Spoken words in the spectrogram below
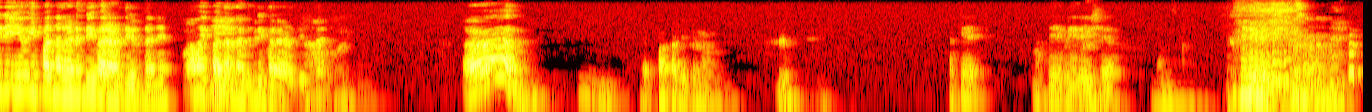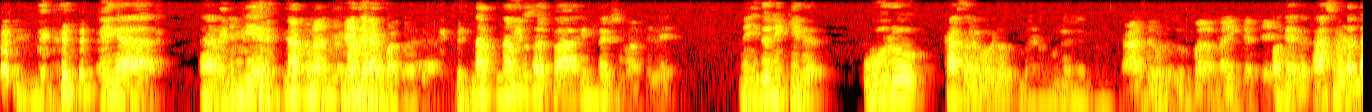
ಇದು ಇವ್ ಇಪ್ಪತ್ನಾಲ್ಕು ಗಂಟೆ ಫ್ರೀ ಫೈರ್ ಆಡ್ತಿರ್ತಾನೆ. ಅವ ಇಪ್ಪತ್ನಾಲ್ಕು ಗಂಟೆ ಫ್ರೀ ಫೈರ್ ಆಡ್ತಿರ್ತಾನೆ. ಆ, ಎಪ್ಪ ಕಲಿಕೊಂಡು ಓಕೆ ಮತ್ತೆ ಬೇರೆ ವಿಷಯ. ನಮಸ್ಕಾರ. ಈಗ ನಿಮ್ಗೆ. ನಮ್ದು ಸ್ವಲ್ಪ ಇಂಟ್ರಡಕ್ಷನ್ ಮಾಡ್ತೇವೆ. ನಿ- ಇದು ನಿಖಿಲ್ ಊರು ಕಾಸರಗೋಡು. ಕಾಸರಗೋಡು ತುಂಬ ಓಕೆ ಕಾಸರಗೋಡು ಅಲ್ಲ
